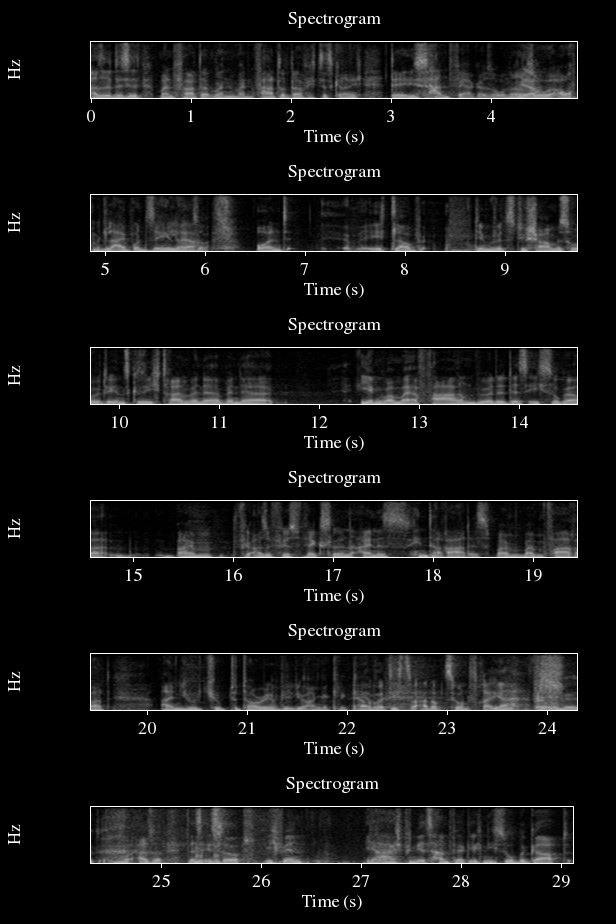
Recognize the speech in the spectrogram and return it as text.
also das ist, mein Vater, mein, mein Vater darf ich das gar nicht, der ist Handwerker so, ne? Ja. So auch mit Leib und Seele Ja. und so. Und ich glaube, dem wird es die Schamesröte ins Gesicht treiben, wenn der, wenn der irgendwann mal erfahren würde, dass ich sogar beim, für, also fürs Wechseln eines Hinterrades beim, beim Fahrrad ein YouTube-Tutorial-Video angeklickt Er habe. wird dich zur Adoption freigeben. Ja, so also das ist so, ich bin, ja, ich bin jetzt handwerklich nicht so begabt,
